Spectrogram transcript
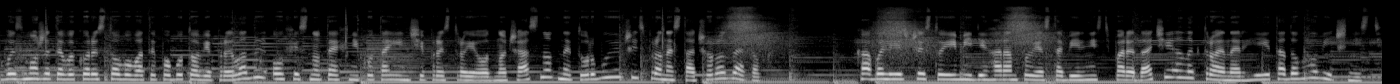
Ви зможете використовувати побутові прилади, офісну техніку та інші пристрої одночасно, не турбуючись про нестачу розеток. Кабель із чистої міді гарантує стабільність передачі електроенергії та довговічність.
